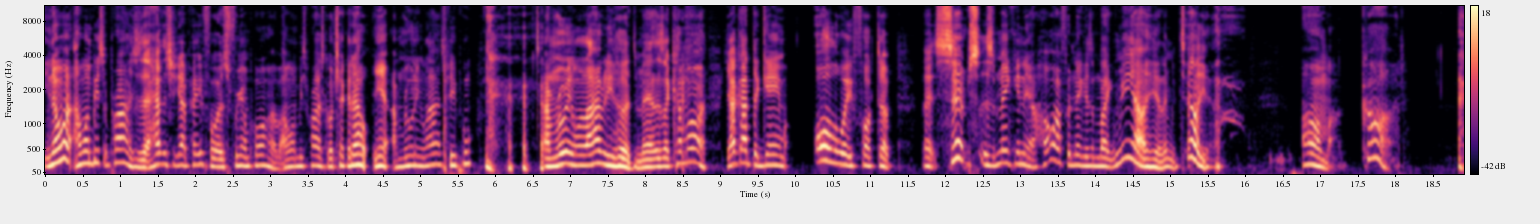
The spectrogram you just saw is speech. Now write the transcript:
You know what? I wouldn't be surprised. Is that half the shit y'all pay for is free on Pornhub. I wouldn't be surprised. Go check it out. Yeah, I'm ruining lives, people. I'm ruining livelihoods, man. It's like, come on, y'all got the game all the way fucked up. Like, Simps is making it hard for niggas like me out here. Let me tell you. oh my god.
